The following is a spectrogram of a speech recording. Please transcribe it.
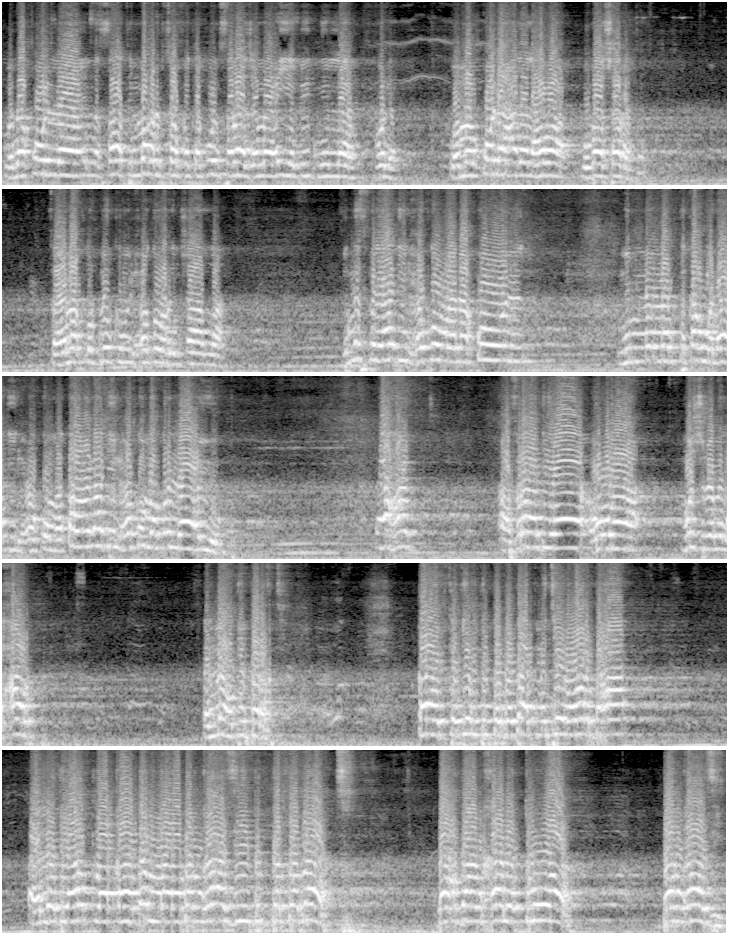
ونقول إن صلاة المغرب سوف تكون صلاة جماعية بإذن الله هنا. ومنقوله على الهواء مباشرة. فنطلب منكم الحضور إن شاء الله. بالنسبة لهذه الحكومة نقول من من تكون هذه الحكومة؟ طبعا هذه الحكومة كلها عيوب. أحد أفرادها هو مجرم الحرب المهدي البرغتي قائد كتيبة الدبابات 204 الذي أطلق دمر بنغازي بالدبابات بعد أن خان الثوار بنغازي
